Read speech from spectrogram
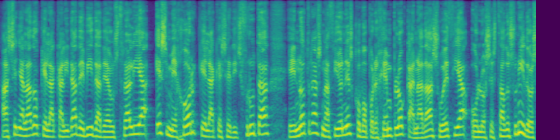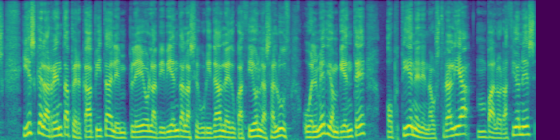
ha señalado que que la calidad de vida de Australia es mejor que la que se disfruta en otras naciones como por ejemplo Canadá, Suecia o los Estados Unidos. Y es que la renta per cápita, el empleo, la vivienda, la seguridad, la educación, la salud o el medio ambiente obtienen en Australia valoraciones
